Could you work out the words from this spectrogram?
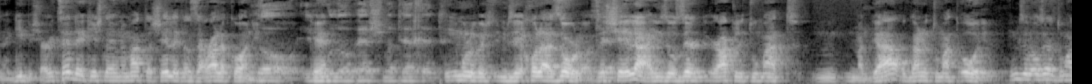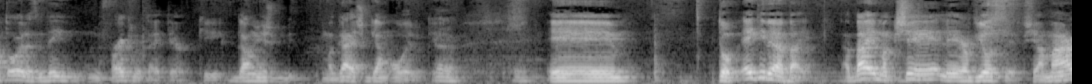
נגיד בשערי צדק יש להם למטה שלט אזהרה לכהנים. לא, אם כן. הוא לובש מתכת, אם הוא לובש, אם זה יכול לעזור לו, אז זו כן. שאלה, האם זה עוזר רק לטומאת מגע או גם לטומאת אוהל. אם זה לא עוזר לטומאת אוהל, אז זה די מפרק לו את ההיתר, כי גם אם יש מגע, יש גם אוהל. כן. אה, טוב, הייתי ואביי. אביי מקשה לרב יוסף, שאמר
